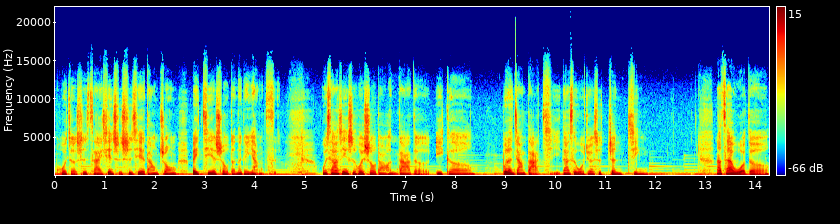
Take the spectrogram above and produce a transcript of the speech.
或者是在现实世界当中被接受的那个样子，我相信是会受到很大的一个不能讲打击，但是我觉得是震惊。那在我的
